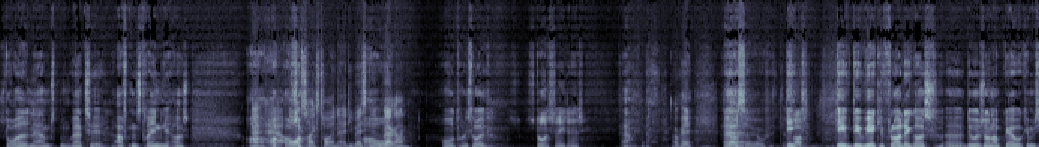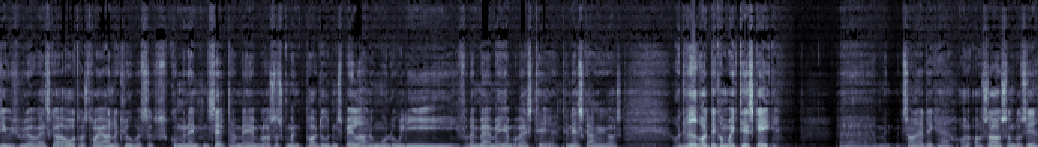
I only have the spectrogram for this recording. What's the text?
strøget nærmest nu her til aftens træning også. Og, er, er så- overtrækstrøjerne, er de vasket Over- hver gang? Overtrækstrøje. Stort set er det. Okay, det er også øh, det er det, flot. Det, det er virkelig flot, ikke også? Øh, Det var jo sådan en opgave, kan man sige, hvis vi ville have vasket overtrækstrøje i andre klubber, så skulle man enten selv tage med hjem, eller så skulle man potte ud den spiller, og nu må du lige få dem her med hjem og vaske til, til næste gang, ikke også? Og det ved jeg godt, det kommer ikke til at ske. Øh, men, men sådan er det ikke her. Og, og så, som du siger,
